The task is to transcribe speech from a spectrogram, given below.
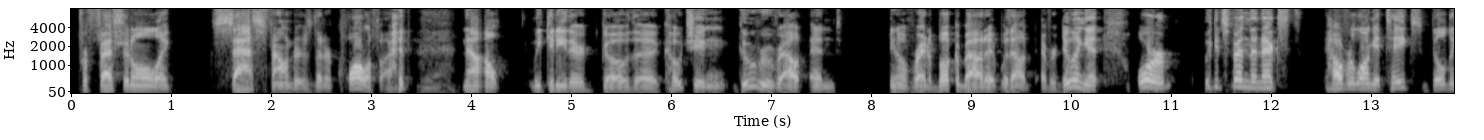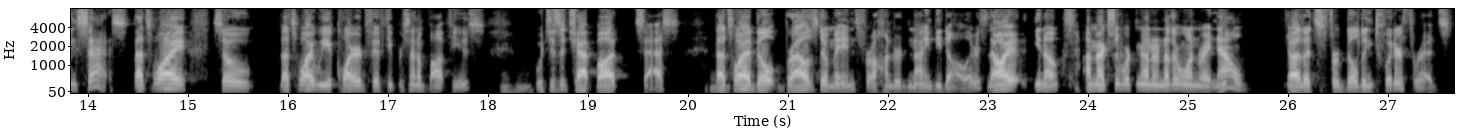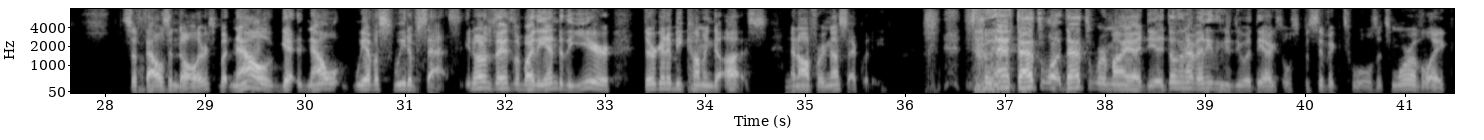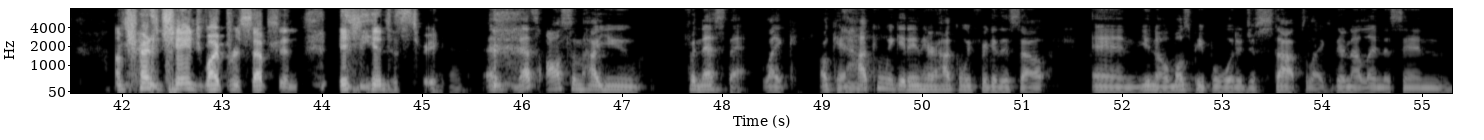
professional like saas founders that are qualified. Yeah. now we could either go the coaching guru route and you know write a book about it without ever doing it or we could spend the next however long it takes building SaaS. That's why. So that's why we acquired 50% of BotFuse, mm-hmm. which is a chatbot SaaS. Mm-hmm. That's why I built Browse Domains for $190. Now I, you know, I'm actually working on another one right now uh, that's for building Twitter threads. It's a thousand dollars, but now get now we have a suite of SaaS. You know what I'm saying? So by the end of the year, they're going to be coming to us and offering us equity. so that that's what that's where my idea. It doesn't have anything to do with the actual specific tools. It's more of like I'm trying to change my perception in the industry. And that's awesome how you finesse that. Like, okay, how can we get in here? How can we figure this out? And you know, most people would have just stopped. Like, they're not letting us in.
